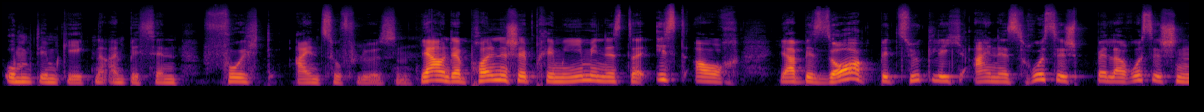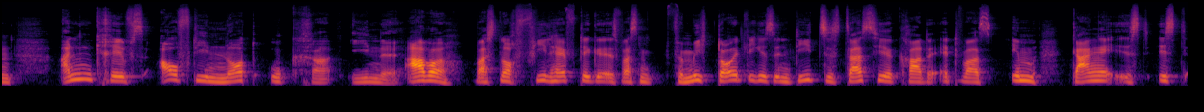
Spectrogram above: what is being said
um dem Gegner ein bisschen Furcht einzuflößen. Ja, und der polnische Premierminister ist auch ja besorgt bezüglich eines russisch-belarussischen Angriffs auf die Nordukraine. Aber was noch viel heftiger ist, was ein für mich deutliches Indiz ist, dass hier gerade etwas im Gange ist, ist,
